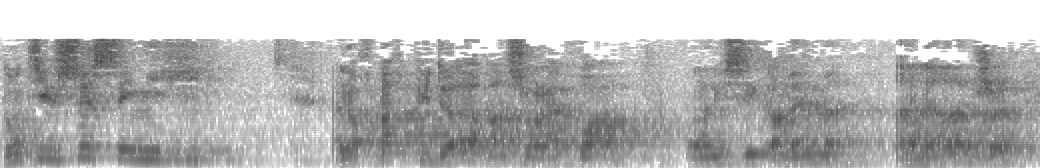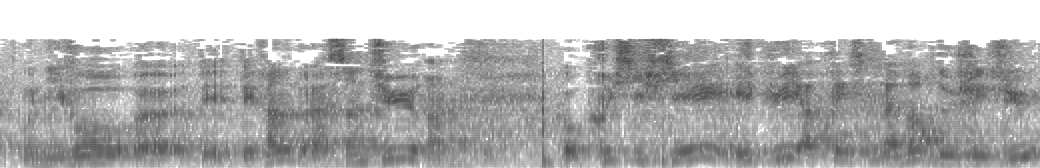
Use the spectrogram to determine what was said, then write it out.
dont il se saignit. Alors par pudeur, hein, sur la croix, on laissait quand même un linge au niveau euh, des, reins, de la ceinture, au crucifié. Et puis après la mort de Jésus,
